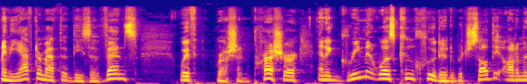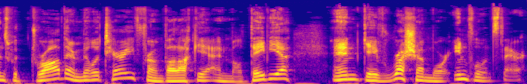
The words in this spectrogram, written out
In the aftermath of these events, with Russian pressure, an agreement was concluded which saw the Ottomans withdraw their military from Wallachia and Moldavia and gave Russia more influence there,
